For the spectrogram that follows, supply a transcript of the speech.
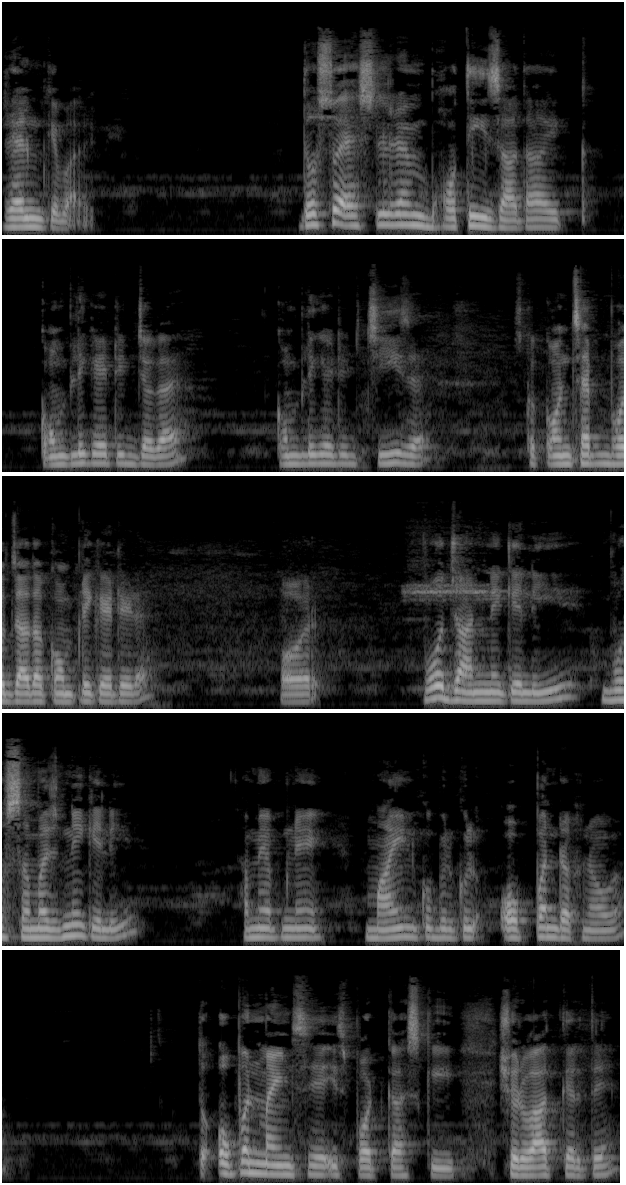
रेलम के बारे में। दोस्तों एस्ट्रल रेलम बहुत ही ज़्यादा एक कॉम्प्लिकेटेड जगह है कॉम्प्लिकेटेड चीज़ है। उसका कॉन्सेप्ट बहुत ज़्यादा कॉम्प्लिकेटेड है, और वो जानने के लिए, वो समझने के लिए हमें अपने माइंड को बिल्कुल ओपन रखना होगा। तो ओपन माइंड से इस पॉडकास्ट की शुरुआत करते हैं।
